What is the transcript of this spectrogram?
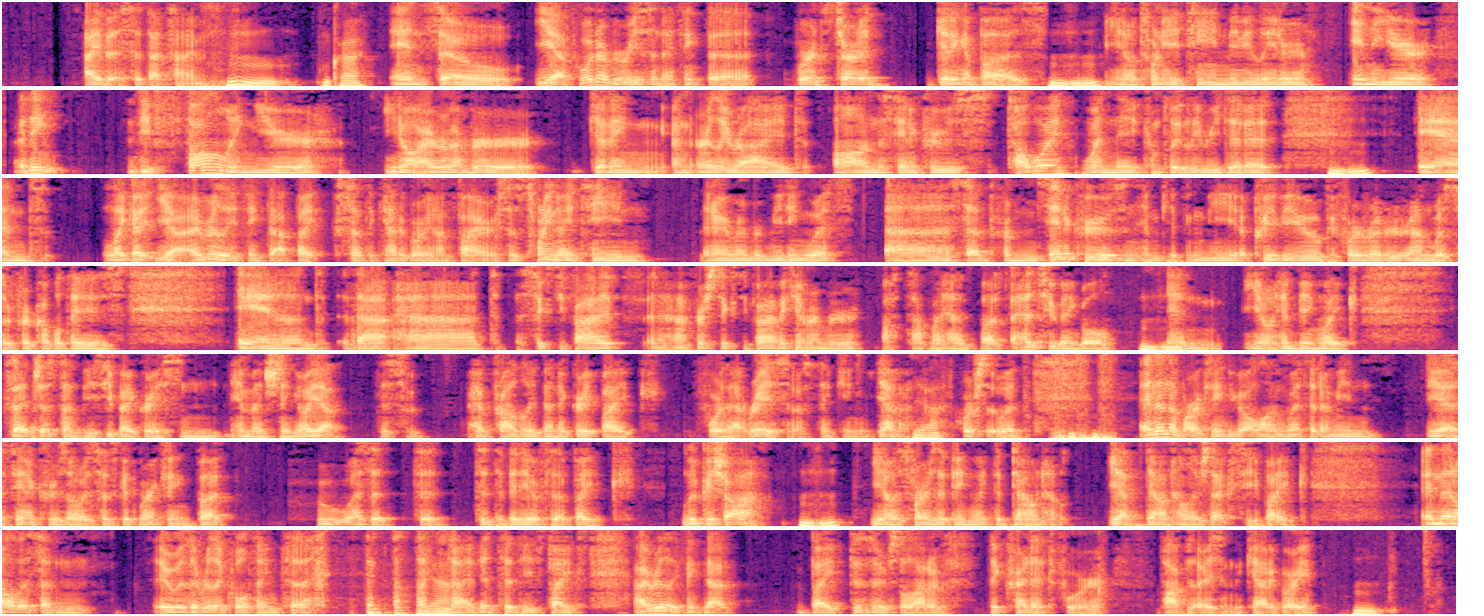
ibis at that time. Hmm. Okay. And so, yeah, for whatever reason, I think the word started getting a buzz, mm-hmm. you know, 2018, maybe later in the year. I think the following year, you know, I remember getting an early ride on the Santa Cruz Tallboy when they completely redid it. Mm-hmm. And like, I, yeah, I really think that bike set the category on fire. So it's 2019. And I remember meeting with uh, Seb from Santa Cruz and him giving me a preview before I rode it around Whistler for a couple days. And that had a 65 and a half or 65. I can't remember off the top of my head, but I had tube angle mm-hmm. and, you know, him being like, cause I had just done BC bike race and him mentioning, oh yeah, this would have probably been a great bike for that race. And I was thinking, yeah, Yeah. of course it would. and then the marketing to go along with it. I mean, yeah, Santa Cruz always has good marketing, but who was it that did the video for that bike? Luca Shaw, hmm you know, as far as it being like the downhill, yeah, the downhillers XC bike. And then all of a sudden it was a really cool thing to Yeah. dive into these bikes. I really think that bike deserves a lot of the credit for popularizing the category. Hmm.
